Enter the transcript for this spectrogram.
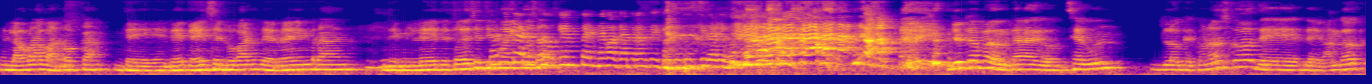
en la obra barroca de, de, de ese lugar de Rembrandt, de Millet, de todo ese tipo de cosas. que un pendejo acá atrás que quiere decir algo. Yo quiero preguntar algo. Según lo que conozco de, de Van Gogh,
